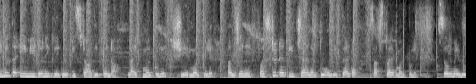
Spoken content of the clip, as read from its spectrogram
ಇನ್ನಿತ ಈ ವಿಡಿಯೋ ನಿಕ್ಲೆಗ್ ಇಷ್ಟ ಆದಿತ್ತಂಡ, ಲೈಕ್ ಮಾಡ್ಕೊಳ್ಳಿ ಶೇರ್ ಮಾಡ್ಕೊಳ್ಳಿ ಅಂಜನೆ ಫಸ್ಟ್ ಟೈಮ್ ಈ ಚಾನಲ್ ತೂವೊಂದಿತ್ತಂಡ ಸಬ್ಸ್ಕ್ರೈಬ್ ಮಲ್ಪುಲೆ. ಸೊಲ್ಮೆಲು.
